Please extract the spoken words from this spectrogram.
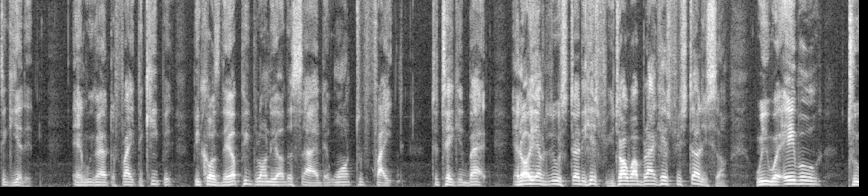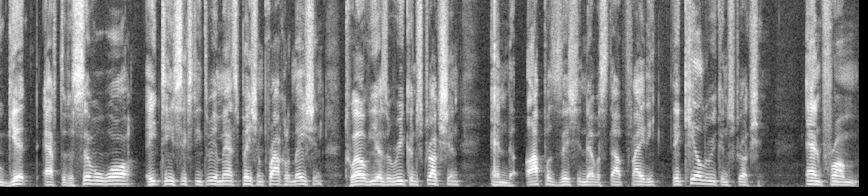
to get it, and we're gonna have to fight to keep it because there are people on the other side that want to fight to take it back. And all you have to do is study history. You talk about black history, study some. We were able to get, after the Civil War, 1863 Emancipation Proclamation, 12 years of Reconstruction, and the opposition never stopped fighting. They killed Reconstruction. And from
